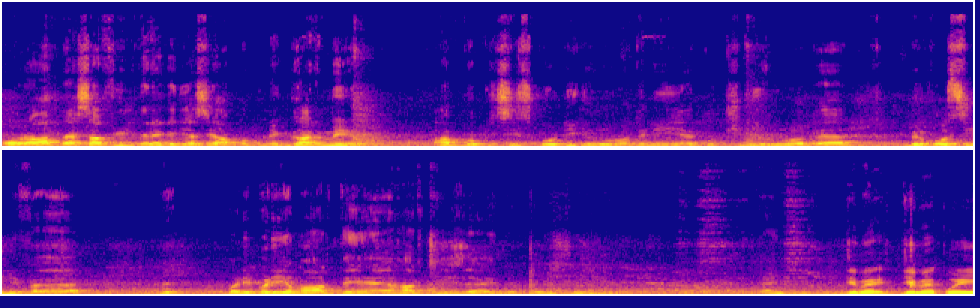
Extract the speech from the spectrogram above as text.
اور آپ ایسا فیل کریں کہ جیسے آپ اپنے گھر میں ہو۔ آپ کو کسی سکورٹی کی ضرورت نہیں ہے، کچھ نہیں ضرورت ہے۔ بالکل سیف ہے۔ بڑی بڑی عمارتیں ہیں، ہر چیز ہے۔ ادھر کوئی ایشو نہیں ہے۔ ਜਿਵੇਂ ਜਿਵੇਂ ਕੋਈ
